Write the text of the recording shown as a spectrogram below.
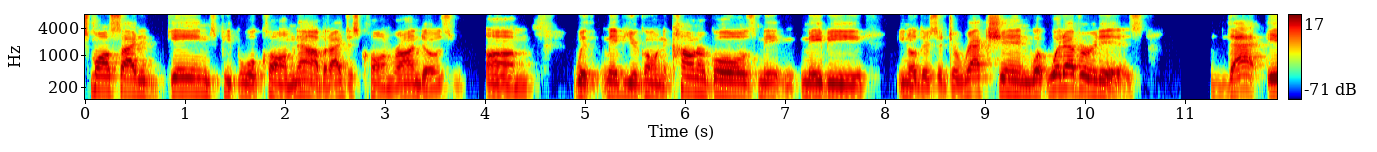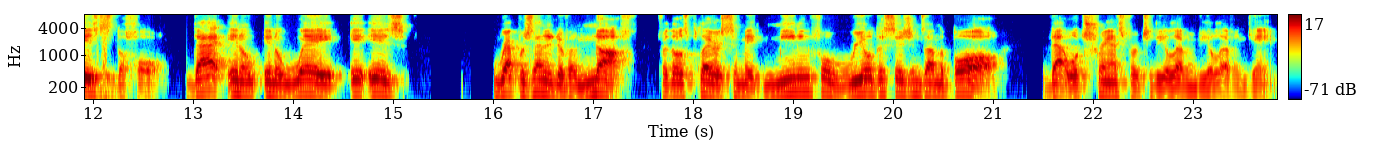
small sided games, people will call them now, but I just call them rondos. Um, with maybe you're going to counter goals, maybe, maybe you know there's a direction, what, whatever it is, that is the whole. That in a in a way it is representative enough for those players to make meaningful, real decisions on the ball that will transfer to the 11v11 game.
